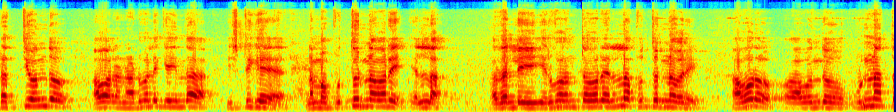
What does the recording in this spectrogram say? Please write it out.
ಪ್ರತಿಯೊಂದು ಅವರ ನಡವಳಿಕೆಯಿಂದ ಇಷ್ಟಿಗೆ ನಮ್ಮ ಪುತ್ತೂರಿನವರೇ ಎಲ್ಲ, ಅದರಲ್ಲಿ ಇರುವಂಥವರೆಲ್ಲ ಪುತ್ತೂರಿನವರೇ, ಅವರು ಒಂದು ಉನ್ನತ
